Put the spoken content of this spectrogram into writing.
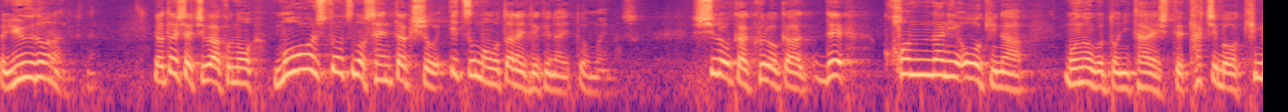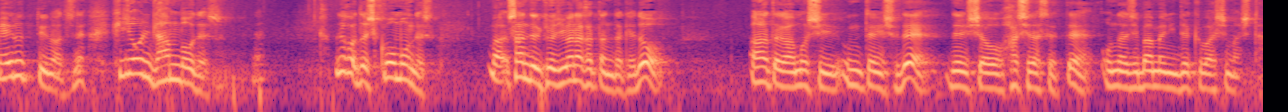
誘導なんですね。私たちはこのもう一つの選択肢をいつも持たないといけないと思います。白か黒かでこんなに大きな物事に対して立場を決めるっていうのはですね非常に乱暴です、ね、だから私こう思うんです。まあ、サンデル教授言わなかったんだけどあなたがもし運転手で電車を走らせて同じ場面に出くわしました、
